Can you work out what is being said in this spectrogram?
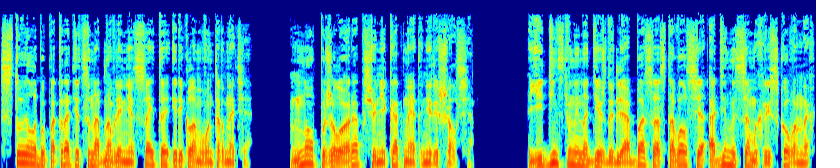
Стоило бы потратиться на обновление сайта и рекламу в интернете. Но пожилой араб все никак на это не решался. Единственной надеждой для Аббаса оставался один из самых рискованных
